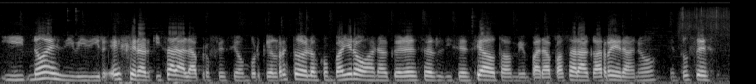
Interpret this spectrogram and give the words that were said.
Y no es dividir, es jerarquizar a la profesión, porque el resto de los compañeros van a querer ser licenciados también para pasar a carrera, ¿no? Entonces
